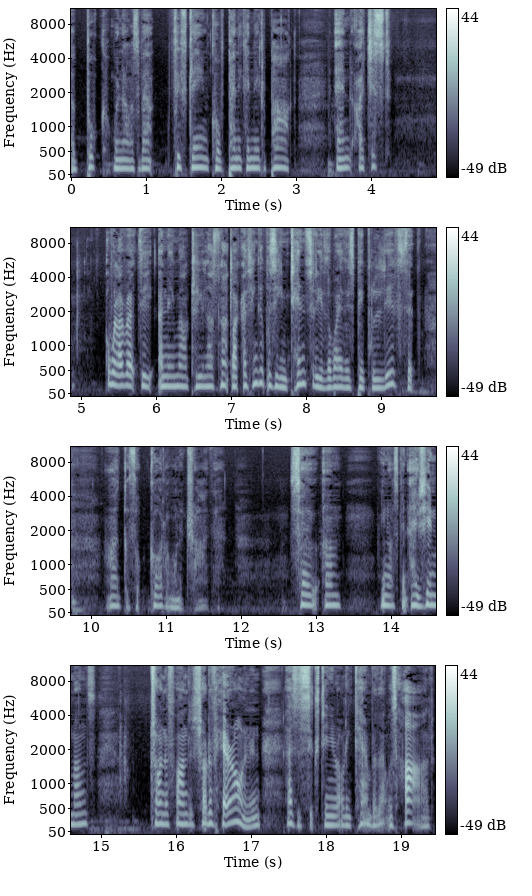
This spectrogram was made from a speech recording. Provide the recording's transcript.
a book when I was about 15 called Panic in Needle Park. And I just, well, I wrote the, an email to you last night. Like, I think it was the intensity of the way those people live that I thought, God, I want to try that. So, um, you know, I spent 18 months trying to find a shot of heroin. And as a 16 year old in Canberra, that was hard.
